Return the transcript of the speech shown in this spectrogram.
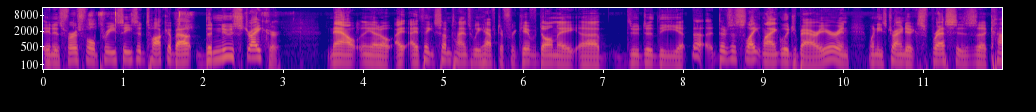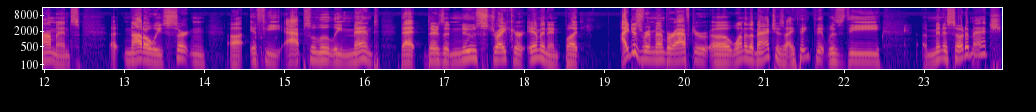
in his first full preseason talk about the new striker. Now, you know, I, I think sometimes we have to forgive Dome uh, due to the uh, uh, there's a slight language barrier, and when he's trying to express his uh, comments, uh, not always certain uh, if he absolutely meant that there's a new striker imminent. But I just remember after one of the matches, I think it was the Minnesota match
